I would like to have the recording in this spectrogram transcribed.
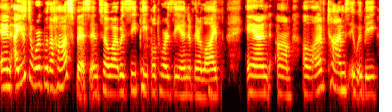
and I used to work with a hospice, and so I would see people towards the end of their life, and um, a lot of times it would be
